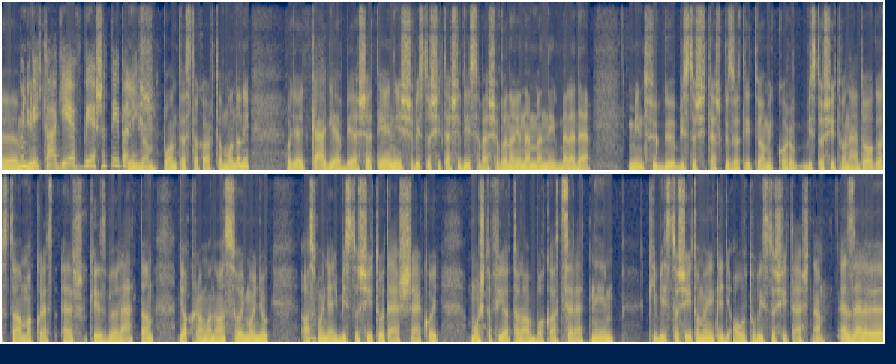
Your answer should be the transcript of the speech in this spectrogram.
Mondjuk mi, egy KGFB esetében így is? van, pont ezt akartam mondani, hogy egy KGFB esetén is biztosítási díjszabásokban nagyon nem mennék bele, de mint függő biztosítás közvetítő, amikor biztosítónál dolgoztam, akkor ezt első kézből láttam. Gyakran van az, hogy mondjuk azt mondja egy biztosítótárság, hogy most a fiatalabbakat szeretném kibiztosítom, mondjuk egy autóbiztosításnál. Ezzel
